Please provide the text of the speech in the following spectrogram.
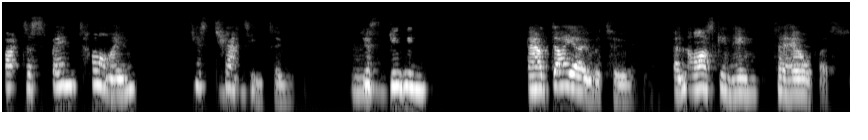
but to spend time just chatting to him, Mm. just giving our day over to him and asking him to help us.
